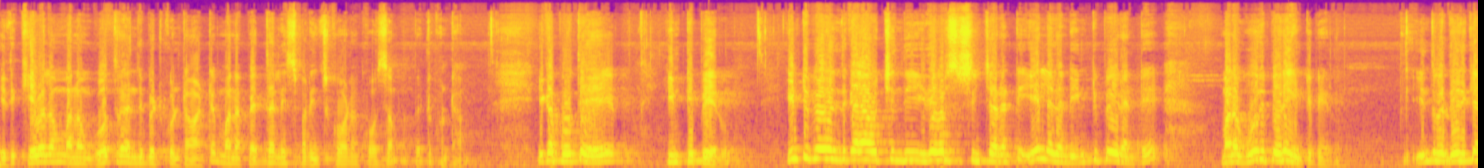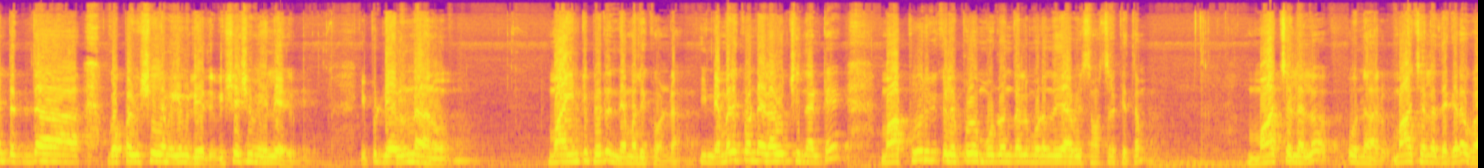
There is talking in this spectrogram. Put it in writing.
ఇది కేవలం మనం గోత్రం ఎందుకు పెట్టుకుంటాం అంటే మన పెద్దల్ని స్మరించుకోవడం కోసం పెట్టుకుంటాం. ఇకపోతే ఇంటి పేరు. ఇంటి పేరు ఎందుకు ఎలా వచ్చింది? ఇది ఎవరు సృష్టించారంటే ఏం లేదండి. ఇంటి పేరు అంటే మన ఊరి పేరే ఇంటి పేరు. ఇందులో దీనికేం పెద్ద గొప్ప విషయం ఏమి లేదు. విశేషం ఏం లేదు. ఇప్పుడు నేనున్నాను. మా ఇంటి పేరు నెమలికొండ. ఈ నెమలికొండ ఎలా వచ్చిందంటే మా పూర్వీకులు ఎప్పుడో మూడు వందల మూడు వందల యాభై సంవత్సరాల క్రితం మాచెల్లలో ఉన్నారు. మాచెల్ల దగ్గర ఒక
